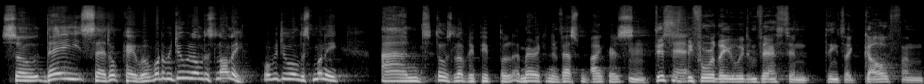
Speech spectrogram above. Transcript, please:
So they said, okay, well, what do we do with all this lolly? What do we do with all this money? And those lovely people, American investment bankers, mm. This is uh, before they would invest in things like golf and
